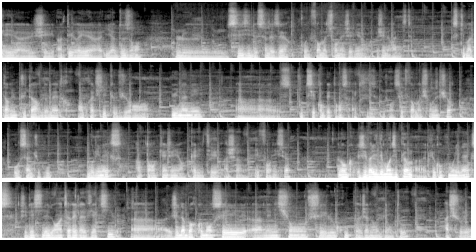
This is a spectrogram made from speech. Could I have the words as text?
Et euh, j'ai intégré euh, il y a deux ans le CESI de Saint-Nazaire pour une formation d'ingénieur généraliste. Ce qui m'a permis plus tard de mettre en pratique durant une année toutes ces compétences acquises durant cette formation, bien sûr, au sein du groupe Molinex en tant qu'ingénieur qualité, achat et fournisseur. Donc j'ai validé mon diplôme avec le groupe Molinex, j'ai décidé de la vie active. Euh, j'ai d'abord commencé euh, mes missions chez le groupe Jeannot Benito à Cholet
